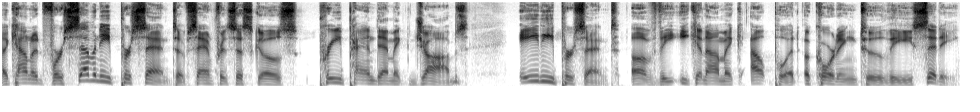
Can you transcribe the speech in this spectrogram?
accounted for 70% of San Francisco's pre pandemic jobs, 80% of the economic output, according to the city.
